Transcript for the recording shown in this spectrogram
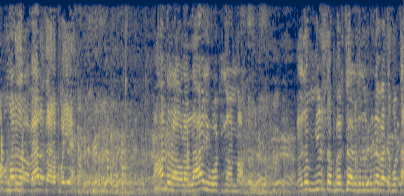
அவங்களும் வேலைக்கார பையன். ஆந்திராவுல லாரி ஓட்டிங்க வந்தான். ஏதோ மீச பெருசா இருக்குது வெத்த கொடுத்தா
